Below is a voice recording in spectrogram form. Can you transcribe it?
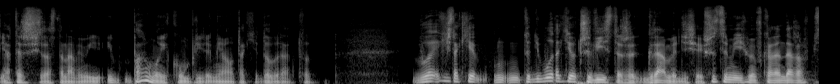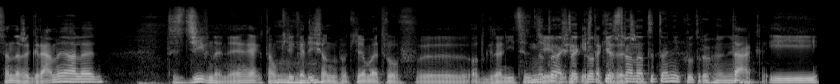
ja też się zastanawiam i, i paru moich kumpli miało takie, dobra, to było jakieś takie, to nie było takie oczywiste, że gramy dzisiaj. Wszyscy mieliśmy w kalendarzach wpisane, że gramy, ale to jest dziwne, nie? Jak tam kilkadziesiąt kilometrów y, od granicy Mhm. No dzieją tak, się tak jakieś takie rzeczy. na Titaniku trochę, nie? Tak, i,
